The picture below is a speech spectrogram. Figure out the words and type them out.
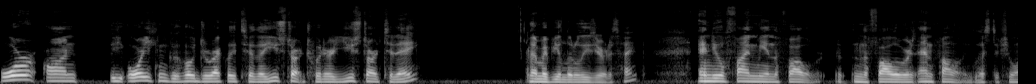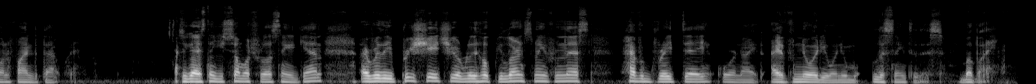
Or on or you can go directly to the You Start Twitter, You Start Today. That might be a little easier to type. And you'll find me in the follower in the followers and following list if you want to find it that way. So, guys, thank you so much for listening again. I really appreciate you. I really hope you learned something from this. Have a great day or night. I have no idea when you're listening to this. Bye bye.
